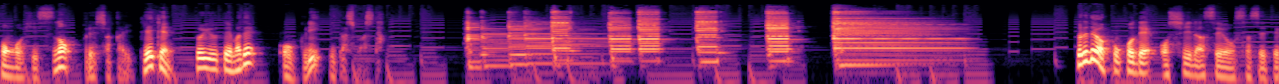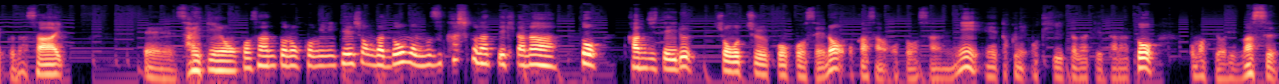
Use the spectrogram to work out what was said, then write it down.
今後必須のプレ社会経験というテーマでお送りいたしました。それではここでお知らせをさせてください。えー、最近お子さんとのコミュニケーションがどうも難しくなってきたなと感じている小中高校生のお母さんお父さんに、えー、特にお聞きいただけたらと思っております。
